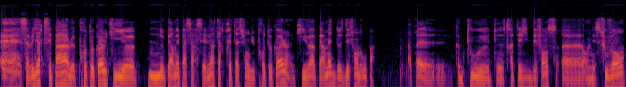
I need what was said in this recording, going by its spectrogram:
Ça veut dire que c'est pas le protocole qui ne permet pas ça, c'est l'interprétation du protocole qui va permettre de se défendre ou pas. Après, comme toute stratégie de défense, euh, on est souvent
